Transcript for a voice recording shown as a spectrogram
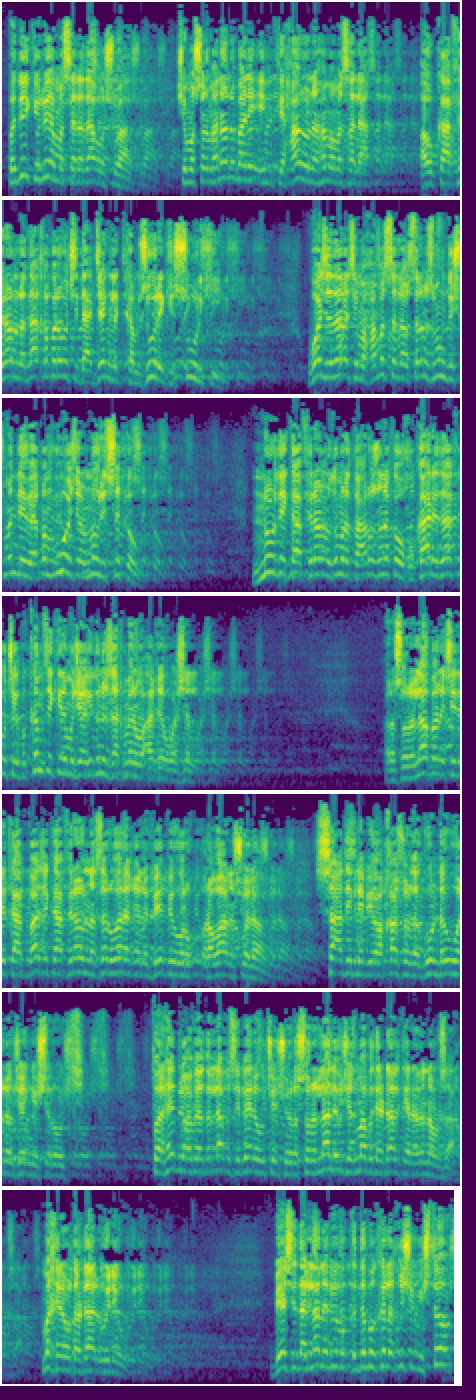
په دې کې لوی مسله دا وشوه چې مسلمانانو باندې امتحانونه هم مسله او کافرانو دا خبره و چې دا جنگ لکه کمزوري کې سور کی وجه دا چې محمد صلی الله علیه وسلم زموږ دشمن دی هغه مو وجه نور څه کو نور د کافرانو دومره تعرض نه کو خو کار دا کو چې په کم ځای کې مجاهدونو زخمن او هغه وشل رسول الله باندې چې د کعبه کافرانو نظر ورغی نو به به روان شول سعد ابن ابي وقاص ورته ګونډه وول او جنگ شروع شي طلحه ابن عبد الله پسې بیره وچ شو رسول الله له چې ما په ډال کې را نه وځه مخې ورته ډال ونیو به چې د الله نبی په دبه کله خوشو وشته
